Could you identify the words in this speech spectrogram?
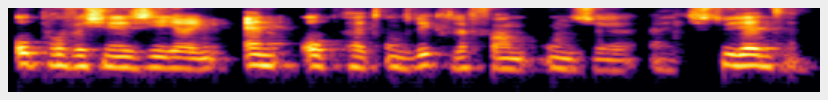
op professionalisering en op het ontwikkelen van onze uh, studenten.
